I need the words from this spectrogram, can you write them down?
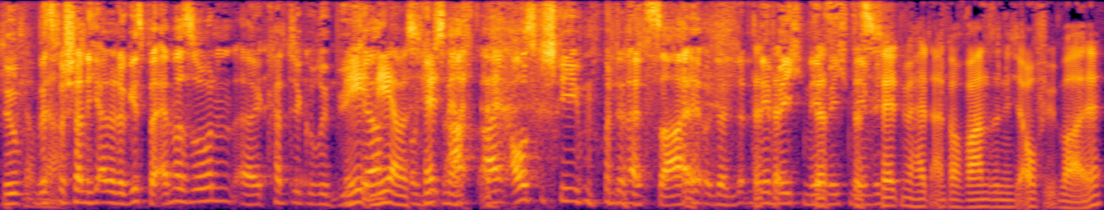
Du glaub, bist ja. wahrscheinlich einer, du gehst bei Amazon, äh, Kategorie Bücher nee, aber es und fällt gibst mir- acht ein, ausgeschrieben und dann als Zahl und dann Das, nehme ich, nehme das, ich, das nehme ich. fällt mir halt einfach wahnsinnig auf überall.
